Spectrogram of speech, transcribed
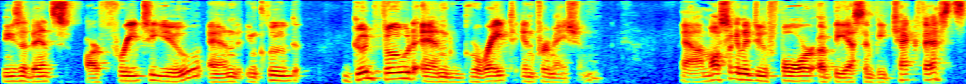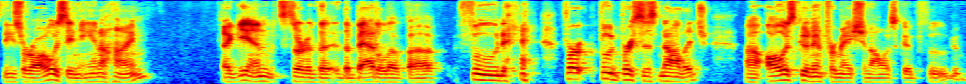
These events are free to you and include good food and great information. I'm also going to do four of the SMB Tech Fests. These are always in Anaheim. Again, it's sort of the, the battle of uh, food for food versus knowledge. Uh, always good information, always good food.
